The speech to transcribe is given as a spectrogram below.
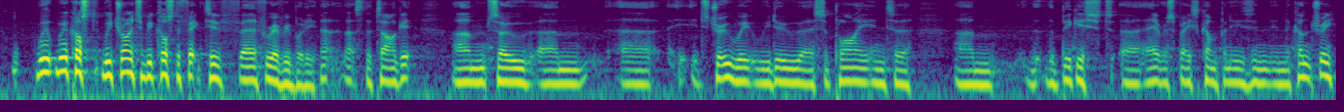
we're, we're cost, we try to be cost effective uh, for everybody. That, that's the target. Um, so um, uh, it's true, we, we do uh, supply into um, the, the biggest uh, aerospace companies in, in the country,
